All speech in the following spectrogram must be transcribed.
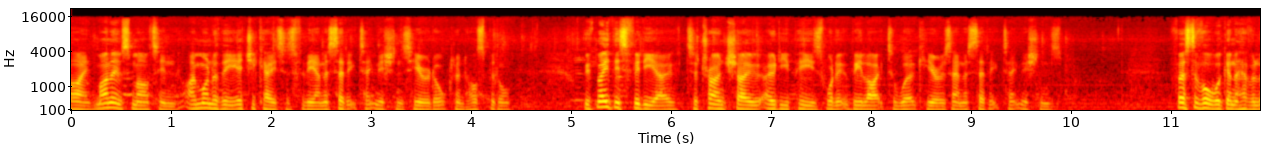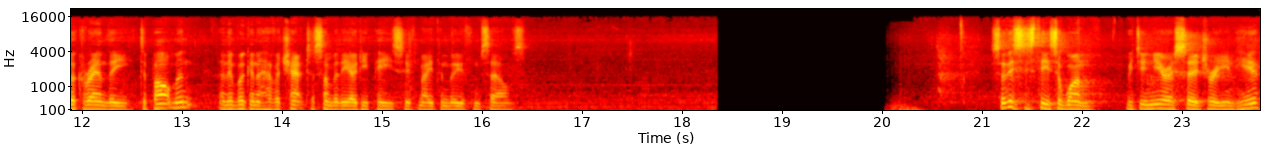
Hi, my name's Martin. I'm one of the educators for the anaesthetic technicians here at Auckland Hospital. We've made this video to try and show ODPs what it would be like to work here as anaesthetic technicians. First of all, we're going to have a look around the department and then we're going to have a chat to some of the ODPs who've made the move themselves. So this is theatre one. We do neurosurgery in here.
